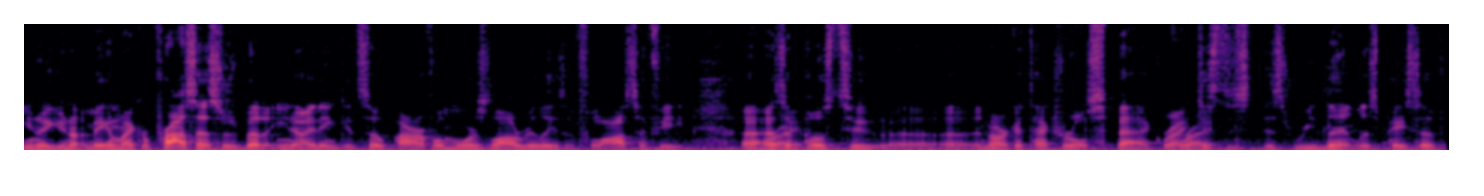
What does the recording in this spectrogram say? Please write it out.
you know, you're not making microprocessors, but you know, I think it's so powerful. Moore's law really is a philosophy, uh, as Right. opposed to uh, an architectural spec, right? Right. Just this, this relentless pace of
